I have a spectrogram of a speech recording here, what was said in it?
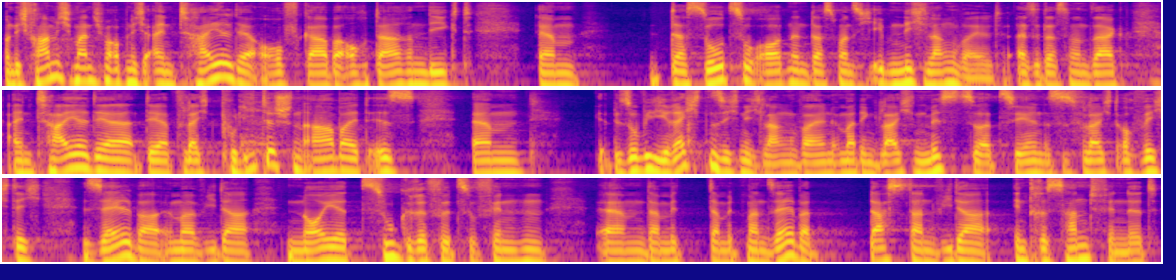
Und ich frage mich manchmal, ob nicht ein Teil der Aufgabe auch darin liegt, ähm, das so zu ordnen, dass man sich eben nicht langweilt. Also dass man sagt, ein Teil der, der vielleicht politischen Arbeit ist, ähm, so wie die Rechten sich nicht langweilen, immer den gleichen Mist zu erzählen, ist es vielleicht auch wichtig, selber immer wieder neue Zugriffe zu finden, ähm, damit, damit man selber das dann wieder interessant findet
